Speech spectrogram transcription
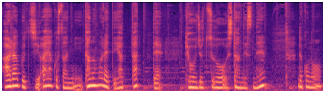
原口綾子さんに頼まれてやったって供述をしたんですね。でこの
